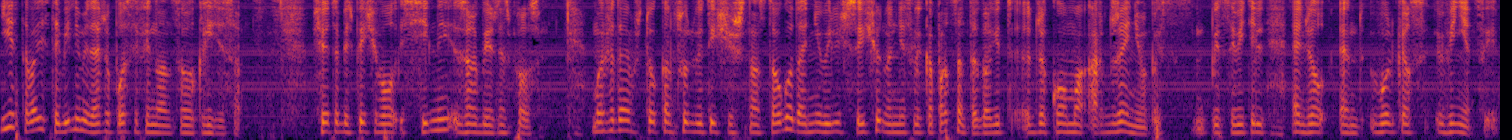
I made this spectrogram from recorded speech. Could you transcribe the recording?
и оставались стабильными даже после финансового кризиса. Все это обеспечивал сильный зарубежный спрос. Мы ожидаем, что к концу 2016 года они увеличатся еще на несколько процентов, говорит Джакомо Ардженио, представитель Angel and Volkers Венеции.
